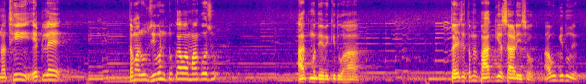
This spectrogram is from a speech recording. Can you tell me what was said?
નથી એટલે તમારું જીવન ટૂંકાવા માંગો છો? આત્મદેવે કીધું, હા કહે છે, તમે ભાગ્યશાળી છો. આવું કીધું છે.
